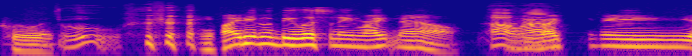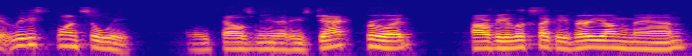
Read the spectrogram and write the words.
Pruitt. Ooh. he might even be listening right now. Oh He wow. writes to me at least once a week. And he tells me that he's Jack Pruitt. However, he looks like a very young man,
